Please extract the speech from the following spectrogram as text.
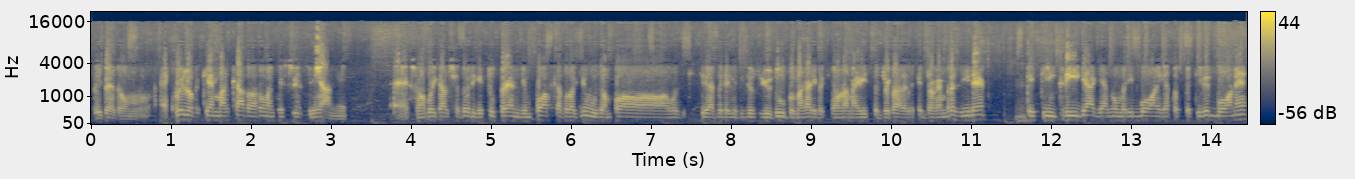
ripeto, è quello che è mancato alla Roma in questi ultimi anni. Eh, sono quei calciatori che tu prendi un po' a scatola chiusa, un po' che ti vai a vedere le video su YouTube, magari perché non l'hai mai visto giocare perché gioca in Brasile, Mm. che ti intriga, che ha numeri buoni, che ha prospettive buone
